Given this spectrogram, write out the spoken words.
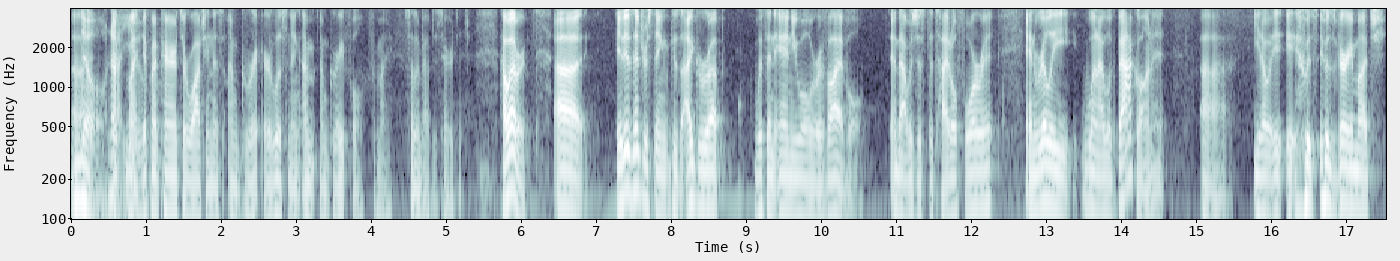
Uh, no, not if my, you. If my parents are watching this, I'm great or listening. I'm I'm grateful for my Southern Baptist heritage. However, uh, it is interesting because I grew up with an annual revival, and that was just the title for it. And really, when I look back on it, uh, you know, it, it was it was very much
